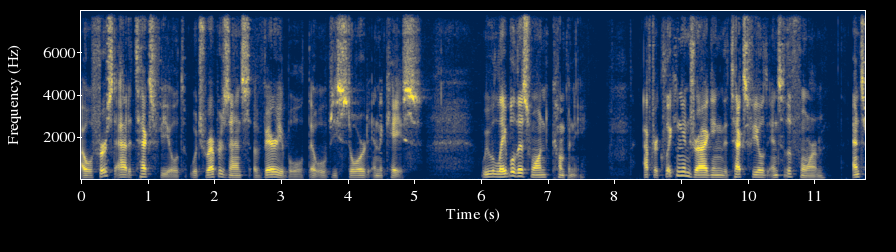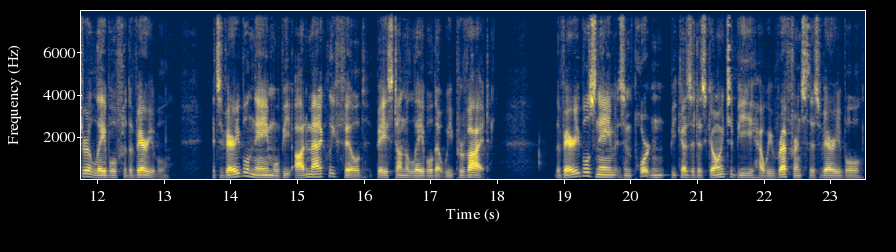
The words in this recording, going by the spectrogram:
I will first add a text field which represents a variable that will be stored in the case. We will label this one Company. After clicking and dragging the text field into the form, enter a label for the variable. Its variable name will be automatically filled based on the label that we provide. The variable's name is important because it is going to be how we reference this variable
